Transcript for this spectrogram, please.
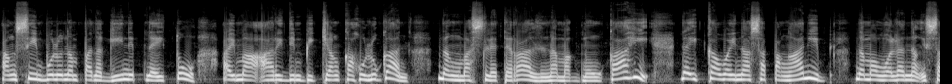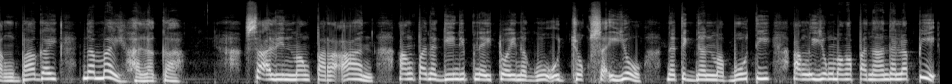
ang simbolo ng panaginip na ito ay maaari din bigyang kahulugan ng mas literal na magmungkahi na ikaw ay nasa panganib na mawalan ng isang bagay na may halaga. Sa alinmang paraan, ang panaginip na ito ay naguudyok sa iyo na tignan mabuti ang iyong mga pananalapi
